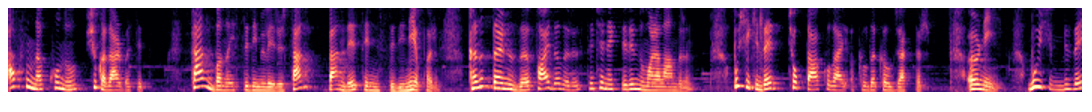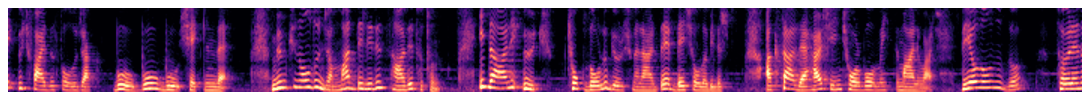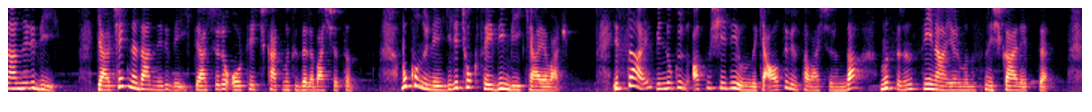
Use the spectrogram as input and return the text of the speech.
Aslında konu şu kadar basit. Sen bana istediğimi verirsen ben de senin istediğini yaparım. Kanıtlarınızı, faydaları, seçenekleri numaralandırın. Bu şekilde çok daha kolay akılda kalacaktır. Örneğin bu işin bize 3 faydası olacak. Bu, bu, bu şeklinde. Mümkün olduğunca maddeleri sade tutun. İdeali 3, çok zorlu görüşmelerde 5 olabilir. Aksi halde her şeyin çorba olma ihtimali var. Diyaloğunuzu söylenenleri değil, gerçek nedenleri ve ihtiyaçları ortaya çıkartmak üzere başlatın. Bu konuyla ilgili çok sevdiğim bir hikaye var. İsrail 1967 yılındaki 6 gün savaşlarında Mısır'ın Sina Yarımadası'nı işgal etti.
